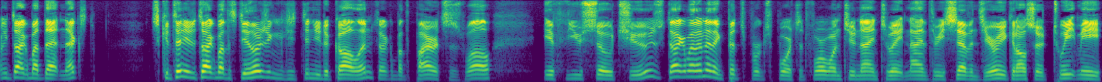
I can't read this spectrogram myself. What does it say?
We can talk about that next. Let's continue to talk about the Steelers. You can continue to call in, talk about the Pirates as well if you so choose. Talk about anything Pittsburgh sports at 412 928 9370. You can also tweet me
